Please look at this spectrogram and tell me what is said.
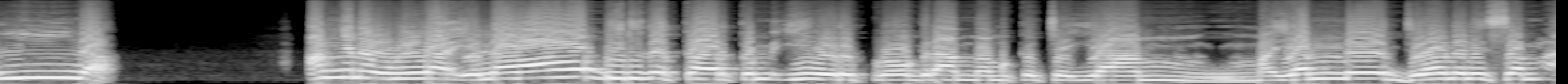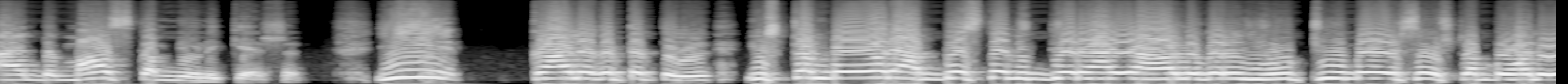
എല്ലാം. അങ്ങനെ ഉള്ള എല്ലാ ബിരുദക്കാർക്കും ഈ ഒരു പ്രോഗ്രാം നമുക്ക് ചെയ്യാം. M A journalism and mass communication ഈ കാലഘട്ടത്തിൽ ഇഷ്ടംപോലെ അഭ്യസ്ത വിദ്യരായ ആളുകൾ യൂട്യൂബേഴ്സ് ഇഷ്ടം പോലെ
